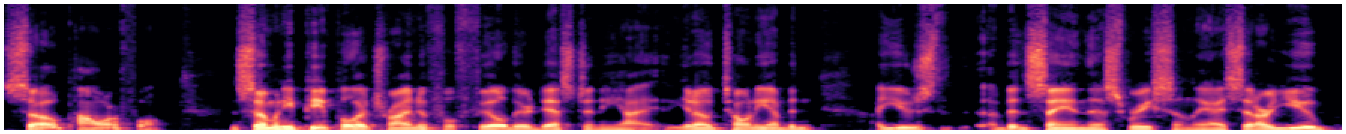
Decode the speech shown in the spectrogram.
So powerful. And so many people are trying to fulfill their destiny. I, you know, Tony, I've been, I used, I've been saying this recently. I said, are you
